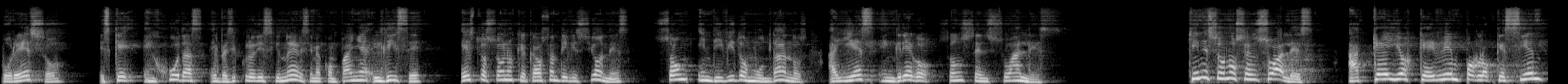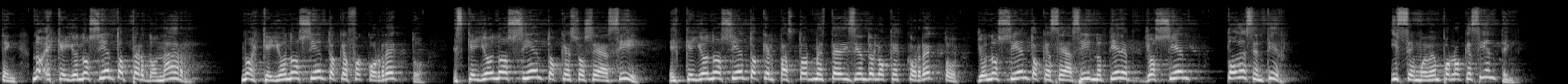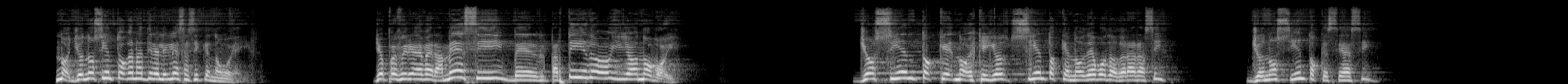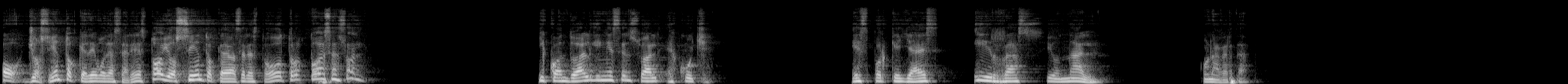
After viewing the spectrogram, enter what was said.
Por eso es que en Judas, el versículo 19, si me acompaña, él dice, estos son los que causan divisiones, son individuos mundanos. Ahí es en griego, son sensuales. ¿Quiénes son los sensuales? Aquellos que viven por lo que sienten. No, es que yo no siento perdonar. No, es que yo no siento que fue correcto. Es que yo no siento que eso sea así. Es que yo no siento que el pastor me esté diciendo lo que es correcto. Yo no siento que sea así. No tiene, yo siento, todo es sentir. Y se mueven por lo que sienten. No, yo no siento ganas de ir a la iglesia, así que no voy a ir. Yo preferiría ver a Messi, ver el partido y yo no voy. Yo siento que, no, es que yo siento que no debo de adorar así. Yo no siento que sea así. O yo siento que debo de hacer esto, yo siento que debo hacer esto otro. Todo es sensual. Y cuando alguien es sensual, escuche, es porque ya es irracional con la verdad.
